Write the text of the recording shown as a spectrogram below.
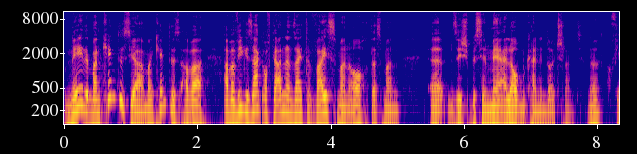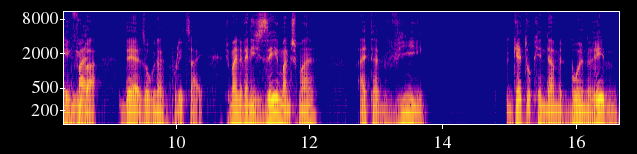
Nee, man kennt es ja, man kennt es, aber, aber wie gesagt, auf der anderen Seite weiß man auch, dass man äh, sich ein bisschen mehr erlauben kann in Deutschland, ne? Auf jeden Gegenüber Fall. der sogenannten Polizei. Ich meine, wenn ich sehe manchmal, Alter, wie Ghetto-Kinder mit Bullen reden.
